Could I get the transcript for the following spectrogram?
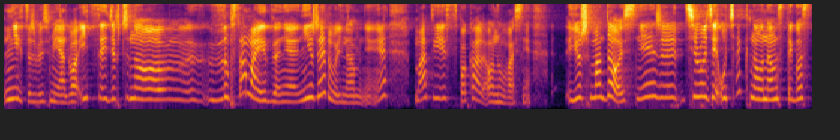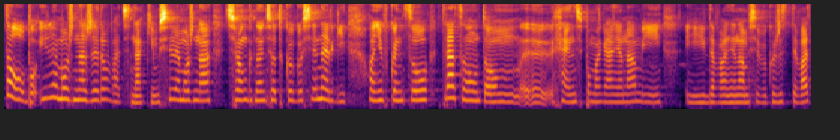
nie chcę, żebyś mnie jadła. Idź sobie, dziewczyno, zrób sama jedzenie, nie żeruj na mnie, nie? Mati jest spoko, ale on właśnie już ma dość, nie? Że ci ludzie uciekną nam z tego stołu, bo ile można żerować na kimś, ile można ciągnąć od kogoś energii. Oni w końcu tracą tą y, chęć pomagania nam i, i dawania nam się wykorzystywać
